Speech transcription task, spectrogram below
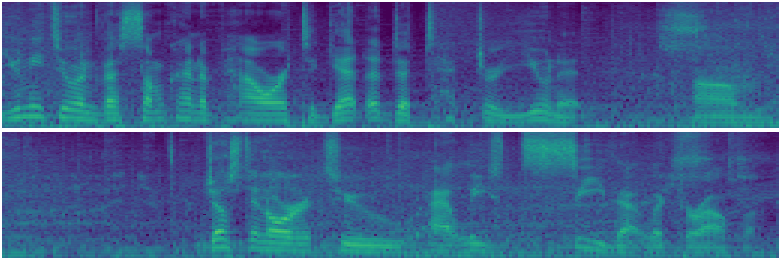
You need to invest some kind of power to get a detector unit um, just in order to at least see that Lictor Alpha.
